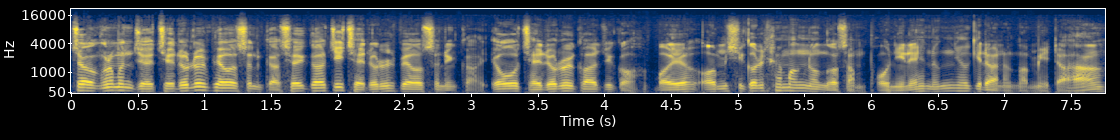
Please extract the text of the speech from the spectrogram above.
자, 그러면 이제 재료를 배웠으니까 세 가지 재료를 배웠으니까 요 재료를 가지고 뭐예요? 음식을 해먹는 것은 본인의 능력이라는 겁니다.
